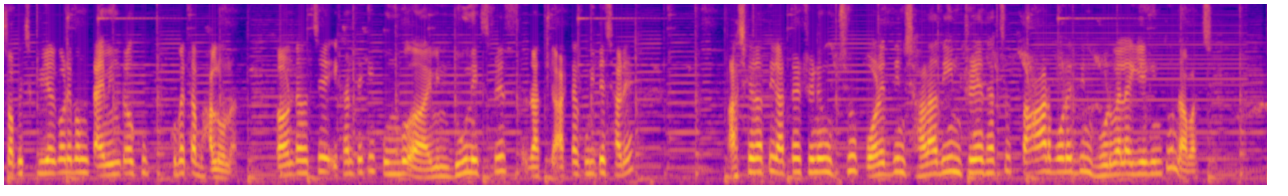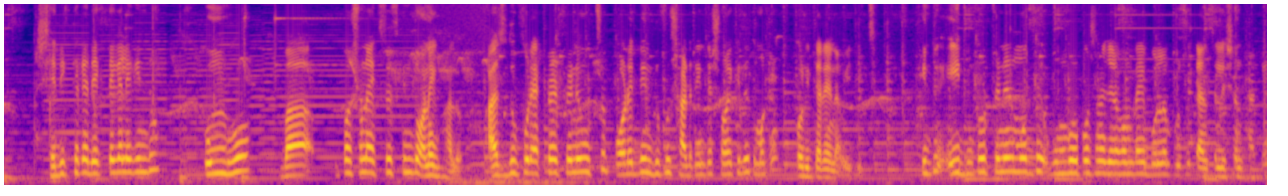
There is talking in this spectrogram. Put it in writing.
স্টপেজ ক্লিয়ার করে এবং টাইমিংটাও খুব খুব একটা ভালো না। কারণটা হচ্ছে এখান থেকে কুম্ভ আই মিন দুন এক্সপ্রেস রাত্রি আটটা কুড়িতে ছাড়ে। আজকে রাত্রি আটটায় ট্রেনে উঠছো, পরের দিন সারাদিন ট্রেনে থাকছো তারপরের দিন ভোরবেলা গিয়ে কিন্তু নামাচ্ছে। সেদিক থেকে দেখতে গেলে কিন্তু কুম্ভ বা উপাসনা এক্সপ্রেস কিন্তু অনেক ভালো। আজ দুপুর একটার ট্রেনে উঠছো, পরের দিন দুপুর সাড়ে তিনটের সময় কিন্তু তোমাকে হরিদ্বারে নামিয়ে দিচ্ছে। কিন্তু এই দুটো ট্রেনের মধ্যে কুম্ভ উপাসনা যেরকমটা আমি বললাম, প্রচুর ক্যান্সেলেশন থাকে।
